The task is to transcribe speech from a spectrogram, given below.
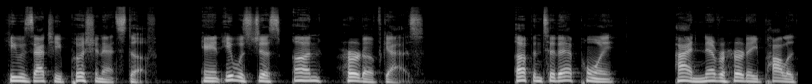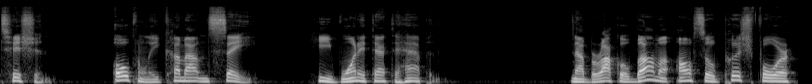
he was actually pushing that stuff. And it was just unheard of, guys. Up until that point, I never heard a politician openly come out and say he wanted that to happen. Now, Barack Obama also pushed for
